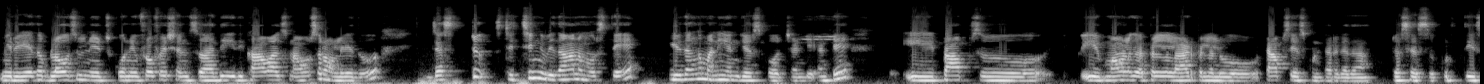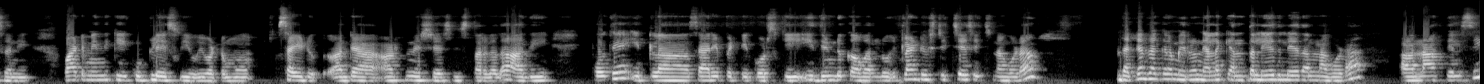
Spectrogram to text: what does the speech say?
మీరు ఏదో బ్లౌజులు నేర్చుకొని ప్రొఫెషన్స్ అది ఇది కావాల్సిన అవసరం లేదు. జస్ట్ స్టిచ్చింగ్ విధానం వస్తే ఈ విధంగా మనీ ఎర్న్ చేసుకోవచ్చండి. అంటే ఈ టాప్స్ ఈ మామూలుగా పిల్లలు ఆడపిల్లలు టాప్స్ వేసుకుంటారు కదా డ్రెస్సెస్ కుర్తీస్ అని. వాటి మీదకి కుట్లు వేసి ఇవ్వటము సైడ్ అంటే ఆర్గనైజ్ చేసి ఇస్తారు కదా అది పోతే ఇట్లా శారీ పెట్టి కి ఈ దిండు కవర్లు ఇట్లాంటివి స్టిచ్ చేసి ఇచ్చినా కూడా దగ్గర దగ్గర మీరు నెలకి ఎంత లేదు లేదన్నా కూడా నాకు తెలిసి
